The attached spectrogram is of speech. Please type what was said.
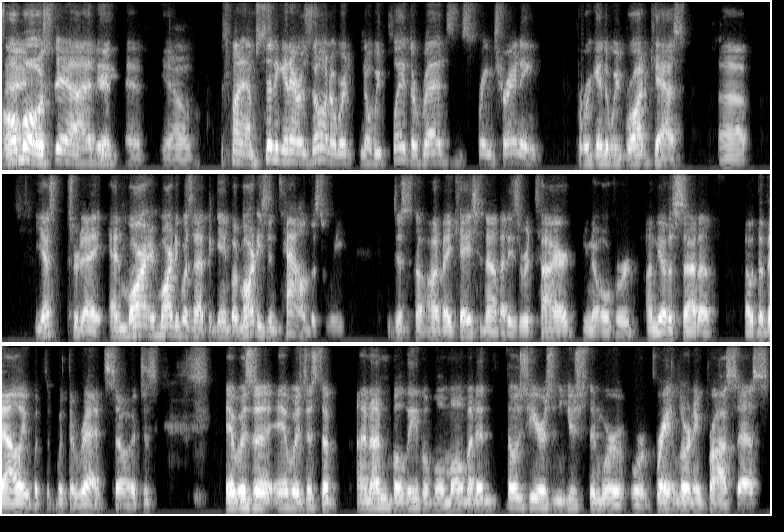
Almost, yeah. I mean, yeah. And, you know, it's funny. I'm sitting in Arizona where you know we played the Reds in spring training for a game that we broadcast uh, yesterday, and Marty Marty wasn't at the game, but Marty's in town this week, just on vacation now that he's retired. You know, over on the other side of, of the valley with the, with the Reds. So it just it was a it was just a, an unbelievable moment, and those years in Houston were were a great learning process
